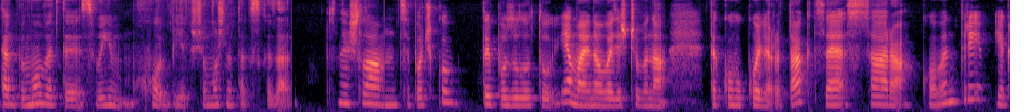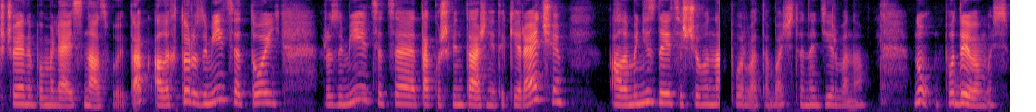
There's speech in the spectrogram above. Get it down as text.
так би мовити, своїм хобі, якщо можна так сказати. Знайшла цепочку типу золоту. Я маю на увазі, що вона такого кольору, так? Це Сара Ковентрі, якщо я не помиляюсь назвою, так? Але хто розуміється, той розуміється, це також вінтажні такі речі. Але мені здається, що вона порвата, бачите, надірвана. Ну, подивимось.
